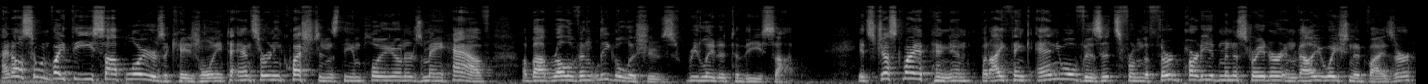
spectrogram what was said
I'd also invite the ESOP lawyers occasionally to answer any questions the employee owners may have about relevant legal issues related to the ESOP. It's just my opinion, but I think annual visits from the third party administrator and valuation advisor,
